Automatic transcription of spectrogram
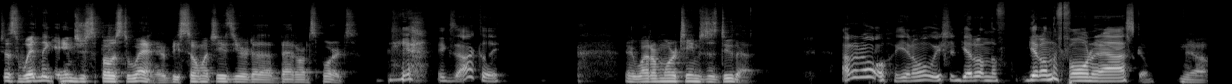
Just win the games you're supposed to win. It would be so much easier to bet on sports. Yeah, exactly. Hey, why don't more teams just do that? I don't know. You know, we should get on the get on the phone and ask them. Yeah.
